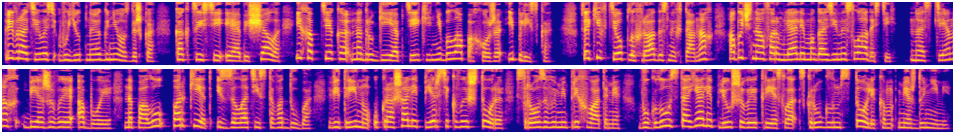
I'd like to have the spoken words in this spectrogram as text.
превратилось в уютное гнездышко. Как Цисси и обещала, их аптека на другие аптеки не была похожа и близко. В таких теплых радостных тонах обычно оформляли магазины сладостей. На стенах бежевые обои, на полу паркет из золотистого дуба, витрину украшали персиковые шторы с розовыми прихватами, в углу стояли плюшевые кресла с круглым столиком между ними.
